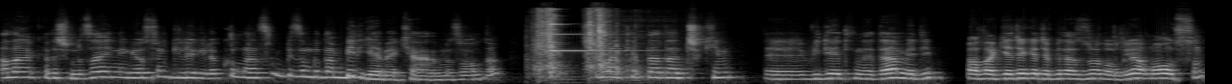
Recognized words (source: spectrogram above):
Alan arkadaşımız aynı görsün güle güle kullansın. Bizim buradan 1 GB karımız oldu. Ben tekrardan çıkayım. E, video editine devam edeyim. Valla gece gece biraz zor oluyor ama olsun.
